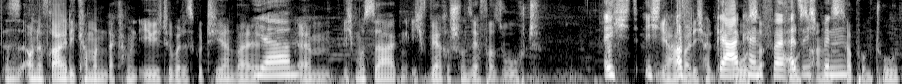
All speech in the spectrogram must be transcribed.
Das ist auch eine Frage, die kann man, da kann man ewig drüber diskutieren, weil ja, ähm, ich muss sagen, ich wäre schon sehr versucht. echt, ich, ja, weil ich halt gar große, keinen Fall. Also ich Angst bin, habe vom Tod.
